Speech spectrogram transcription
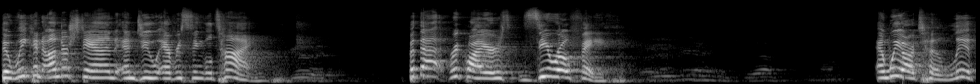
that we can understand and do every single time. But that requires zero faith. And we are to live,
